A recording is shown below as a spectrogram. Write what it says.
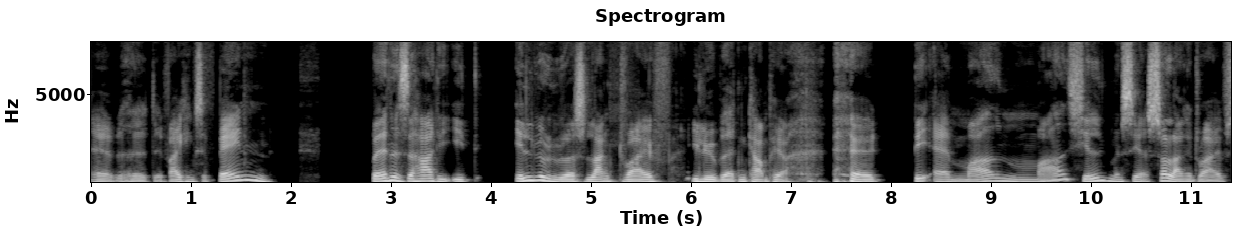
af, hvad hedder det, Vikings af banen. Blandt andet så har de et 11 minutters langt drive i løbet af den kamp her. det er meget, meget sjældent, man ser så lange drives.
